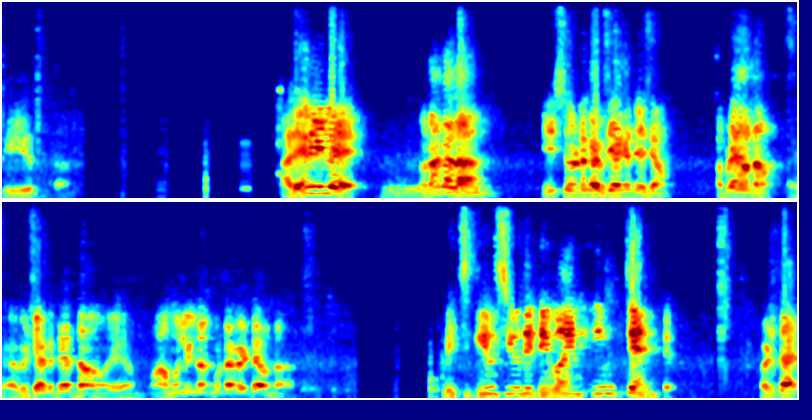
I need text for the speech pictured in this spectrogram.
theertha అదే నీళ్ళే. అవునా కదా? ఈశ్వరుడికి అభిషేకం చేశాం. అప్పుడేమన్నాం అభిషేక తీర్థం ఏ మామూలు ఇల్లు అనుకుంటా పెట్టే ఉన్నా. Which gives you the divine intent What is that?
